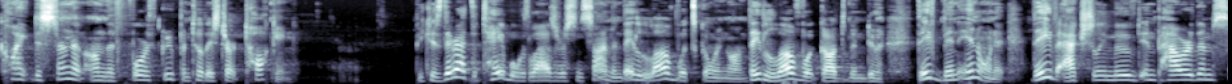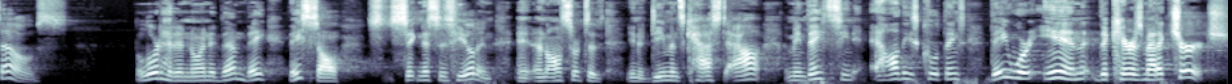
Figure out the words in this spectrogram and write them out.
quite discern it on the fourth group until they start talking because they're at the table with Lazarus and Simon. They love what's going on. They love what God's been doing. They've been in on it. They've actually moved in power themselves. The Lord had anointed them. They, they saw sicknesses healed and, and, and all sorts of you know demons cast out. I mean, they'd seen all these cool things. They were in the charismatic church.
